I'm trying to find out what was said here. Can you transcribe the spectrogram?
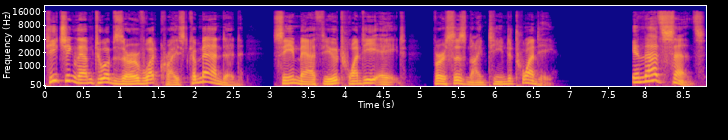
teaching them to observe what Christ commanded. See Matthew 28, verses 19 to 20. In that sense,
